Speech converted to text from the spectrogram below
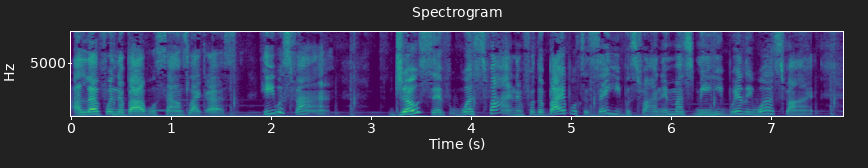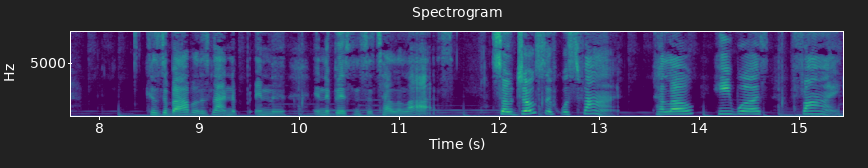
I love when the Bible sounds like us. He was fine. Joseph was fine. And for the Bible to say he was fine, it must mean he really was fine. Because the Bible is not in the, in the in the business of telling lies. So Joseph was fine. Hello? He was fine.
